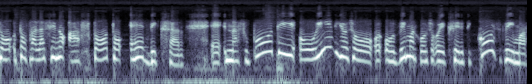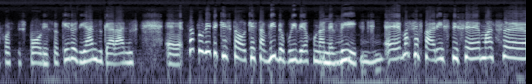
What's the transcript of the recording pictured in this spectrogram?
το, το θαλασσινό αυτό το έδειξαν. Ε, να σου πω ότι ο ίδιος ο, ο, ο δήμαρχος, ο εξαιρετικός δήμαρχος της πόλης, ο κύριος Γιάννης Γκαράνης, ε, θα το δείτε και, στο, και στα βίντεο που ήδη έχουν ανεβεί, ε, μας ευχαρίστησε, μας ε,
